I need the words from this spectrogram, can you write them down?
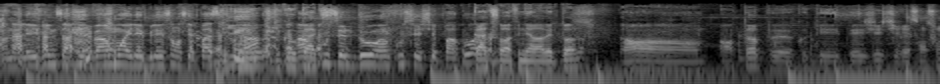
on a Levin, ça fait 20 mois, il est blessé, on sait pas ce qu'il a. du coup, Un Cax. coup c'est le dos, un coup c'est je sais pas quoi. Cax, on va finir avec toi. En, en top, euh, côté PSG, je dirais Sanson.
